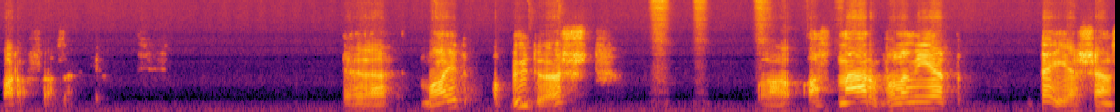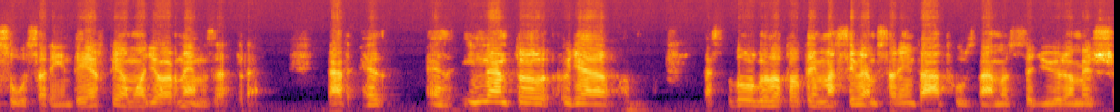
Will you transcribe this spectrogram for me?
parafrazálja. Majd a büdöst, azt már valamiért teljesen szó szerint érti a magyar nemzetre. Tehát ez, ez innentől ugye ezt a dolgozatot én már szívem szerint áthúznám összegyűröm, és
